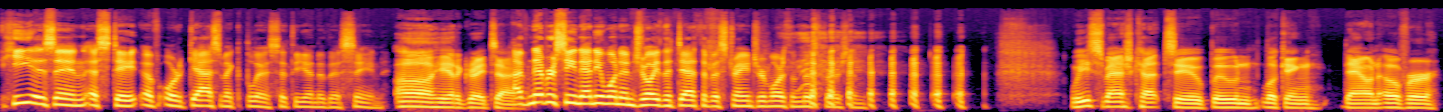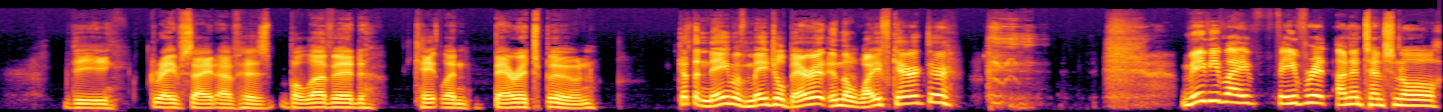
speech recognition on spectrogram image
he is in a state of orgasmic bliss at the end of this scene. Oh, he had a great time. I've never seen anyone enjoy the death of a stranger more than this person. we smash cut to Boone looking down over the gravesite of his beloved Caitlin Barrett Boone. Got the name of Majel Barrett in the wife character? Maybe my favorite unintentional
